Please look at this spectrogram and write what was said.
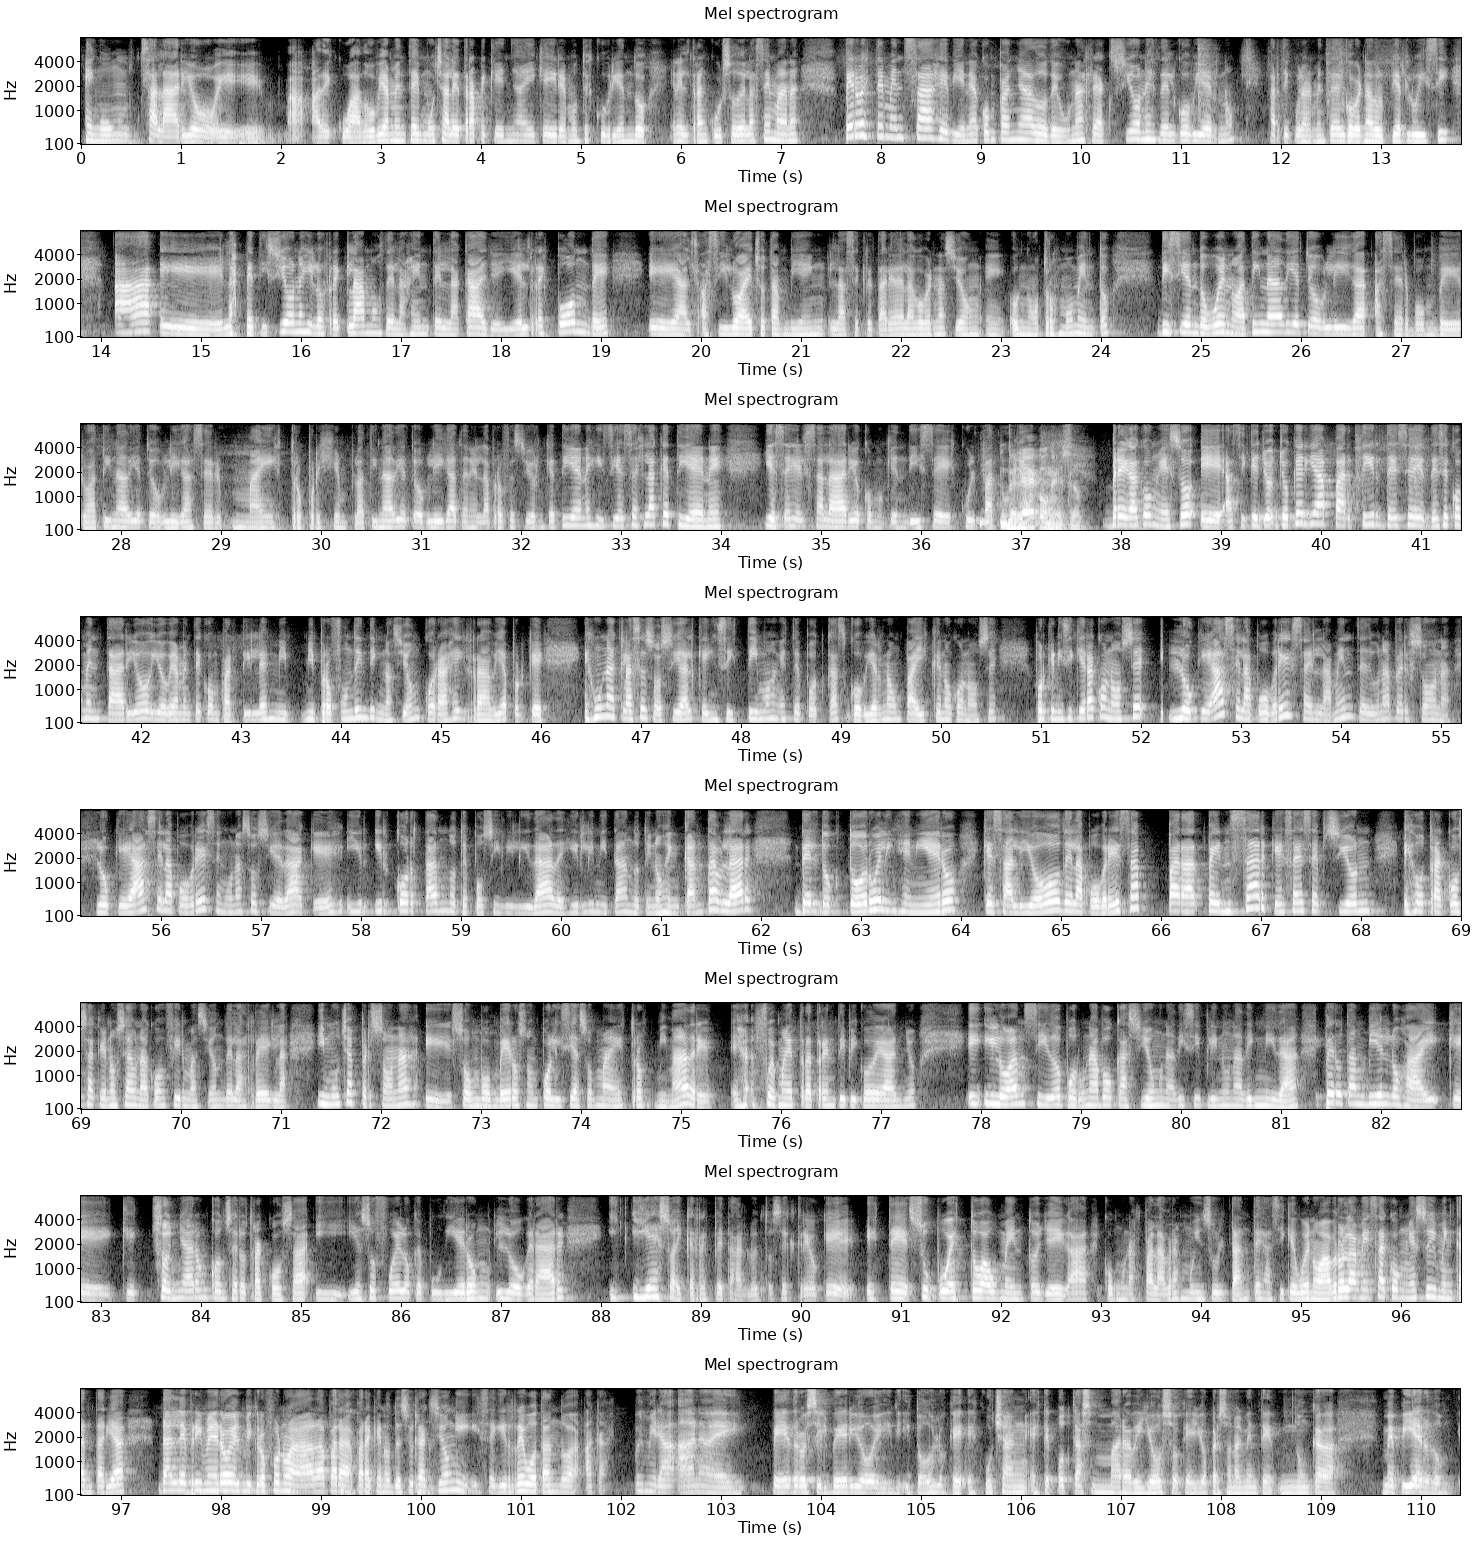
en un salario eh, adecuado. Obviamente hay mucha letra pequeña ahí que iremos descubriendo en el transcurso de la semana, pero este mensaje viene acompañado de unas reacciones del gobierno, particularmente del gobernador Pierre Luisi, a eh, las peticiones y los reclamos de la gente en la calle. Y él responde, eh, al- así lo ha hecho también la secretaria de la gobernación eh, en otros momentos, diciendo, bueno, a ti nadie te obliga a ser bombero, a ti nadie te obliga a ser maestro, por ejemplo, a ti nadie te obliga a tener la profesión que tienes y si esa es la que tienes y ese es el salario, como quien dice, es culpa tuya ¿Verdad con eso? brega con eso. así que yo, yo quería partir de ese, de ese comentario y obviamente compartirles mi, mi profunda indignación, coraje y rabia, porque es una clase social que, insistimos en este podcast, gobierna un país que no conoce, porque ni siquiera conoce lo que hace la pobreza en la mente de una persona, lo que hace la pobreza en una sociedad, que es ir, ir cortándote posibilidades, ir limitándote. Y nos encanta hablar del doctor o el ingeniero que salió de la pobreza para pensar que esa excepción es otra cosa que no sea una confirmación de las reglas. Y muchas personas eh, son bomberos, son policías, son maestros. Mi madre eh, fue maestra treinta y pico de años y, y lo han sido por una vocación, una disciplina, una dignidad, pero también los hay que, que soñaron con ser otra cosa y, y eso fue lo que pudieron lograr y, y eso hay que respetarlo. Entonces creo que este supuesto aumento llega con unas palabras muy insultantes, así que bueno, abro la mesa con eso y me encantaría darle primero el micrófono a Ada para, para que nos dé su reacción y, y seguir rebotando acá. Pues mira, Ana y Pedro, Silverio y, todos los que escuchan este podcast maravilloso que yo personalmente nunca me pierdo.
